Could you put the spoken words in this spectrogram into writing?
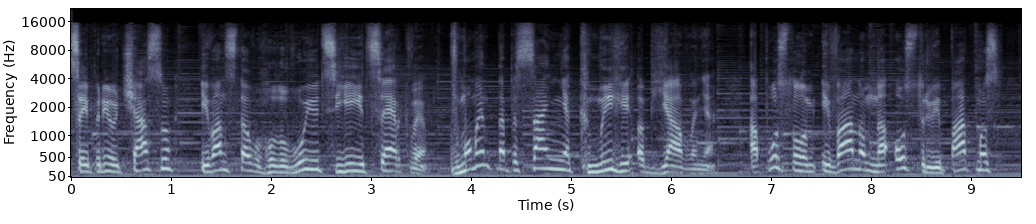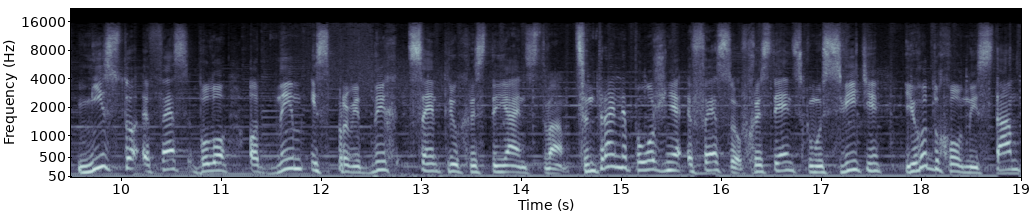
Цей період часу Іван став головою цієї церкви. В момент написання книги об'явлення апостолом Іваном на острові Патмос місто Ефес було одним із провідних центрів християнства. Центральне положення Ефесу в християнському світі, його духовний стан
